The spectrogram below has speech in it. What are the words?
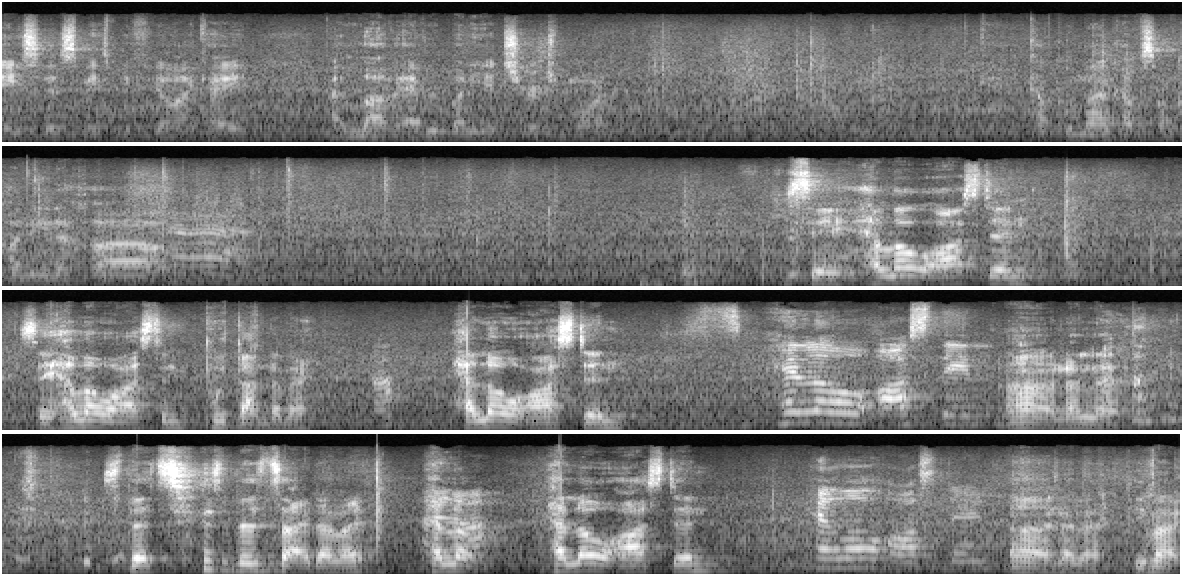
basis. Makes me feel like I, I love everybody at church more. ขอบคุณมากครับสองคนนี้นะครับ ค่ะ Say hello Austin Say hello Austin พูดตามได้ไหม ฮะ Hello Austin Hello Austin อ่านั่นแหละ That's that's สายได้ไหม Hello อะไรนะ Hello Austin Hello Austin อ่านั่นแหละดีมาก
